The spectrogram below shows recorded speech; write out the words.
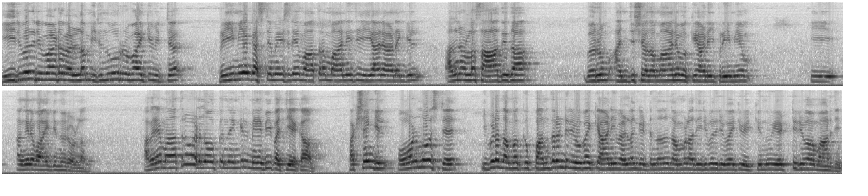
ഈ ഇരുപത് രൂപയുടെ വെള്ളം ഇരുന്നൂറ് രൂപയ്ക്ക് വിറ്റ് പ്രീമിയം കസ്റ്റമേഴ്സിനെ മാത്രം മാനേജ് ചെയ്യാനാണെങ്കിൽ അതിനുള്ള സാധ്യത വെറും അഞ്ച് ശതമാനമൊക്കെയാണ് ഈ പ്രീമിയം ഈ അങ്ങനെ വാങ്ങിക്കുന്നവരുള്ളത്. അവരെ മാത്രമാണ് നോക്കുന്നതെങ്കിൽ മേ ബി പറ്റിയേക്കാം. പക്ഷെങ്കിൽ ഓൾമോസ്റ്റ് ഇവിടെ നമുക്ക് പന്ത്രണ്ട് രൂപയ്ക്കാണ് ഈ വെള്ളം കിട്ടുന്നത്. നമ്മൾ അത് ഇരുപത് രൂപയ്ക്ക് വിൽക്കുന്നു. എട്ട് രൂപ മാർജിൻ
